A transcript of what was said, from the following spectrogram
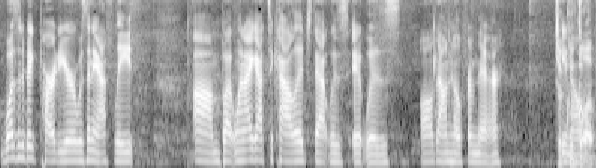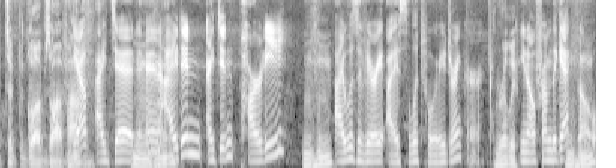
wasn't a big partier, was an athlete. Um, but when I got to college, that was, it was all downhill from there. Took you the know. glove, took the gloves off, huh? Yep, I did, and I didn't. I didn't party. I was a very isolatory drinker. Really? you know, from the get go.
